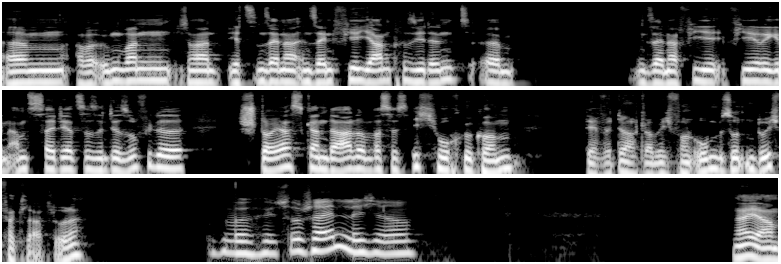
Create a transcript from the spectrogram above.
Ähm, aber irgendwann, ich sag mal, jetzt in seiner, in seinen vier Jahren Präsident, ähm, in seiner vier, vierjährigen Amtszeit jetzt sind ja so viele Steuerskandale und was weiß ich hochgekommen. Der wird doch, glaube ich, von oben bis unten durchverklagt, oder? Höchstwahrscheinlich, ja. Naja,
